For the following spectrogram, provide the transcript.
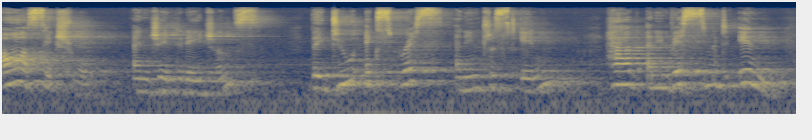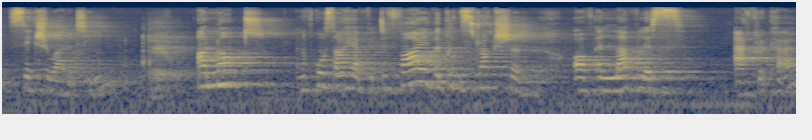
are sexual and gendered agents. They do express an interest in, have an investment in sexuality, are not and of course, I have defied the construction of a loveless Africa,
